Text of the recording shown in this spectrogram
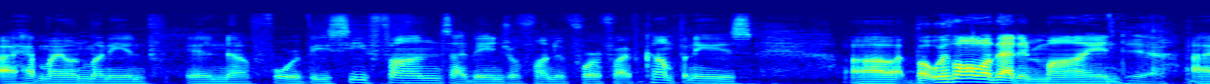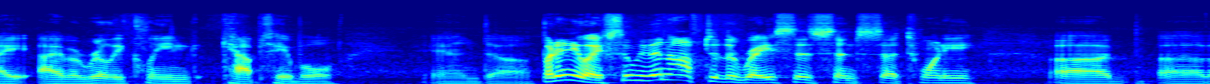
I have my own money in, in uh, four VC funds. I've angel funded four or five companies. Uh, but with all of that in mind, yeah. I, I, have a really clean cap table. And, uh, but anyway, so we've been off to the races since uh, 20, uh, uh,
